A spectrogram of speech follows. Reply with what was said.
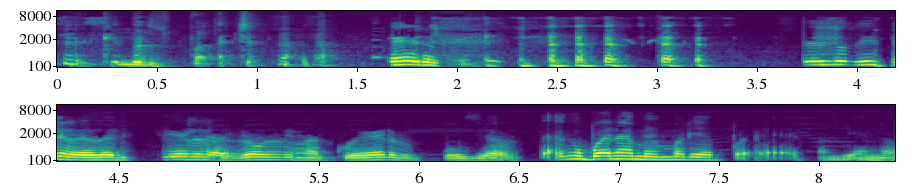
Sí, sí. Que los Pacha. Pero, Eso dice la Daniela Romo, me acuerdo. Pues yo tengo buena memoria, pues, también, ¿no?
